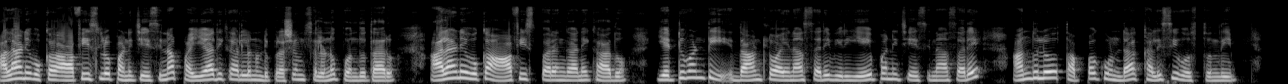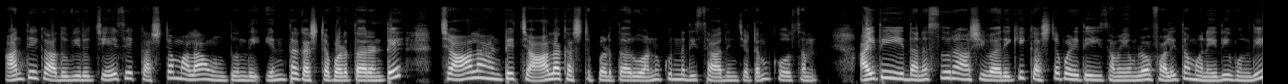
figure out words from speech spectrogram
అలానే ఒక ఆఫీస్లో పనిచేసిన పై అధికారుల నుండి ప్రశంసలను పొందుతారు. అలానే ఒక ఆఫీస్ పరంగానే కాదు ఎటువంటి దాంట్లో అయినా సరే వీరు ఏ పని చేసినా సరే అందులో తప్పకుండా కలిసి వస్తుంది. అంతేకాదు వీరు చేసే కష్టం అలా ఉంటుంది. ఎంత కష్టపడతారంటే చాలా అంటే చాలా కష్టపడతారు అనుకున్నది సాధించటం కోసం. అయితే ఈ ధనస్సు రాశి వారికి కష్టపడితే ఈ సమయంలో ఫలితం అనేది ఉంది.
